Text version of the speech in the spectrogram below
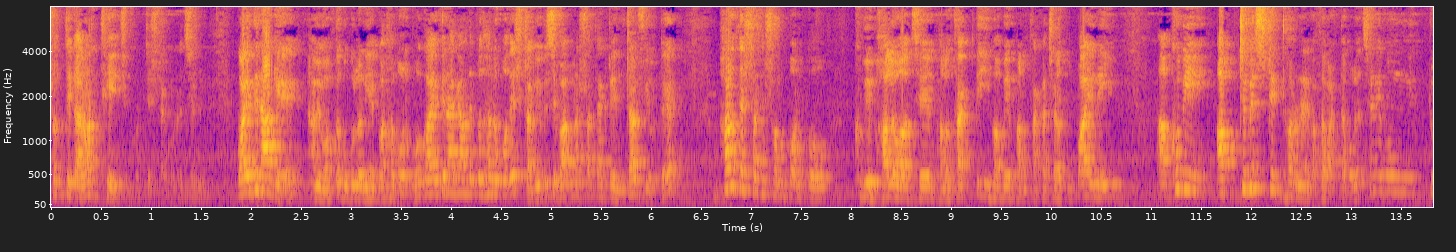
সত্যিকার অর্থেই চেষ্টা করেছেন। কয়েকদিন আগে আমি বক্তব্যগুলো নিয়ে কথা বলব। কয়েকদিন আগে আমাদের প্রধান উপদেষ্টা বিবিসি বাংলার সাথে একটা ইন্টারভিউতে ভারতের সাথে সম্পর্ক খুবই ভালো আছে, ভালো থাকতেই হবে, ভালো থাকা ছাড়া উপায় নেই। খুবই অপটিমিস্টিক ধরনের কথাবার্তা বলেছেন এবং একটু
